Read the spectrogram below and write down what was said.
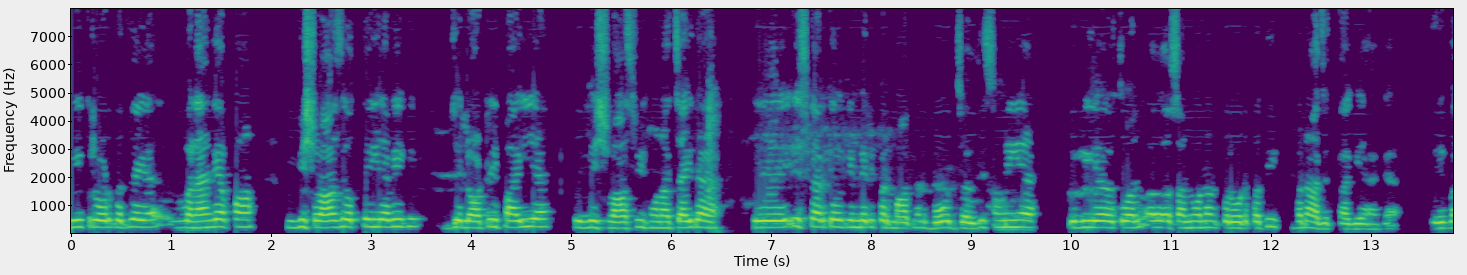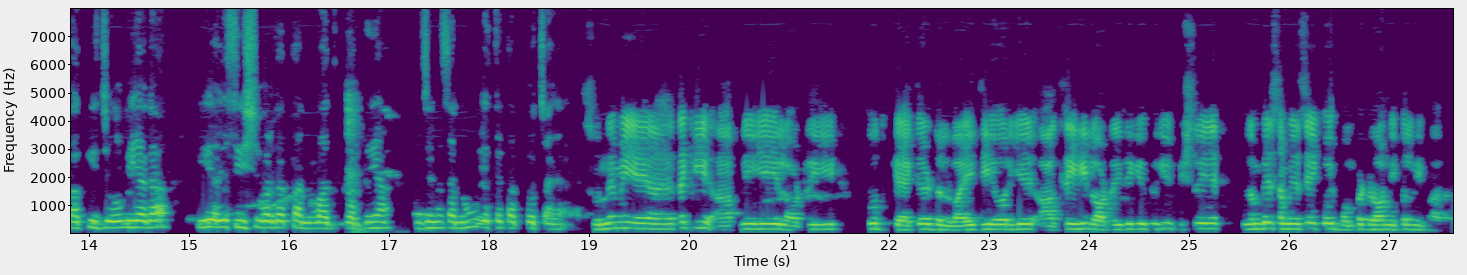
20 ਕਰੋੜ ਵਧੇ ਬਣਾਂਗੇ ਆਪਾਂ ਵਿਸ਼ਵਾਸ ਦੇ ਉੱਤੇ ਹੀ ਹੈ ਵੀ ਕਿ ਜੇ ਲੋਟਰੀ ਪਾਈ ਹੈ ਤੇ ਵਿਸ਼ਵਾਸ ਵੀ ਹੋਣਾ ਚਾਹੀਦਾ ਹੈ ਤੇ ਇਸ ਕਰਕੇ ਕਿ ਮੇਰੀ ਪਰਮਾਤਮਾ ਨੇ ਬਹੁਤ ਜਲਦੀ ਸੁਣੀ ਹੈ ਕਿ ਵੀ ਇਹ ਤੁਹਾਨੂੰ ਅਹ ਸਾਨੂੰ ਉਹਨਾਂ ਨੂੰ ਕਰੋੜਪਤੀ ਬਣਾ ਦਿੱਤਾ ਗਿਆ ਹੈਗਾ ਤੇ ਬਾਕੀ ਜੋ ਵੀ ਹੈਗਾ ਇਹ ਅਸੀਂ ਈਸ਼ਵਰ ਦਾ ਧੰਨਵਾਦ ਕਰਦੇ ਹਾਂ ਕਿ ਜਿਹਨੇ ਸਾਨੂੰ ਇੱਥੇ ਤੱਕ ਪਹੁੰਚਾਇਆ ਹੈ सुनने में ये आया था कि आपने ये लॉटरी खुद कहकर डलवाई थी और ये आखिरी ही लॉटरी थी क्योंकि पिछले लंबे समय से कोई बम्पर ड्रॉ निकल नहीं पा रहा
